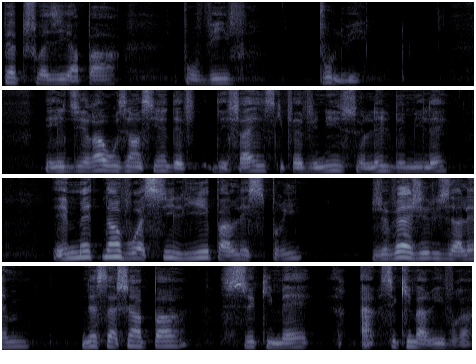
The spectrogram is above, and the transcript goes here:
Peuple choisi à part pour vivre pour lui. Et il dira aux anciens d'Éphèse qui fait venir sur l'île de Milet, Et maintenant voici lié par l'Esprit, je vais à Jérusalem, ne sachant pas ce qui m'arrivera.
